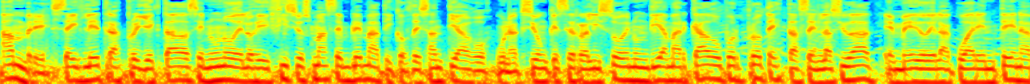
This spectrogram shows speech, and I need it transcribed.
Hambre, seis letras proyectadas en uno de los edificios más emblemáticos de Santiago. Una acción que se realizó en un día marcado por protestas en la ciudad. En medio de la cuarentena,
